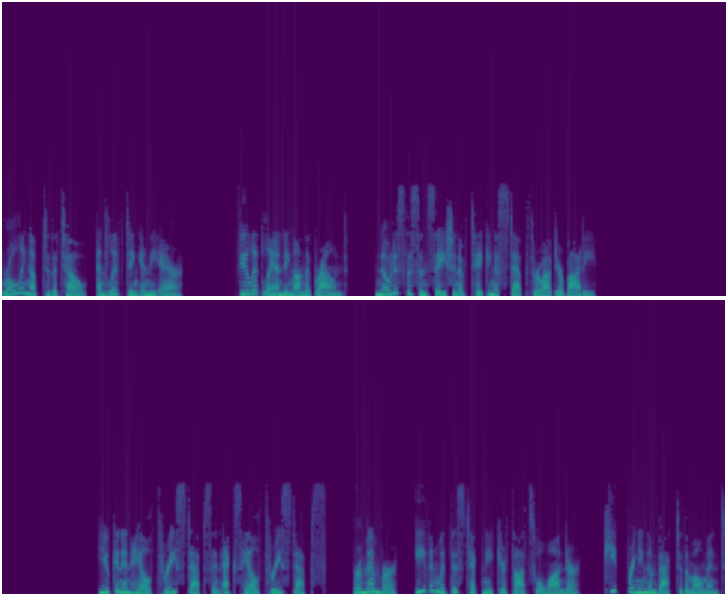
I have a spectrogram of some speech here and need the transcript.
rolling up to the toe, and lifting in the air. Feel it landing on the ground. Notice the sensation of taking a step throughout your body. You can inhale three steps and exhale three steps. Remember, even with this technique your thoughts will wander. Keep bringing them back to the moment.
